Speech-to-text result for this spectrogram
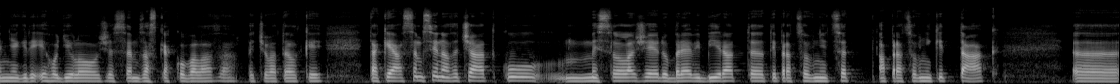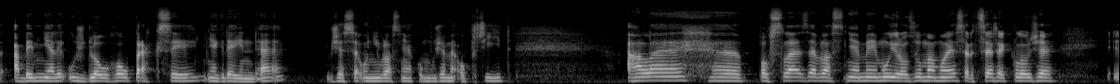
někdy i hodilo, že jsem zaskakovala za pečovatelky, tak já jsem si na začátku myslela, že je dobré vybírat eh, ty pracovnice a pracovníky tak, eh, aby měli už dlouhou praxi někde jinde, že se o ní vlastně jako můžeme opřít. Ale eh, posléze vlastně mi můj rozum a moje srdce řeklo, že eh,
